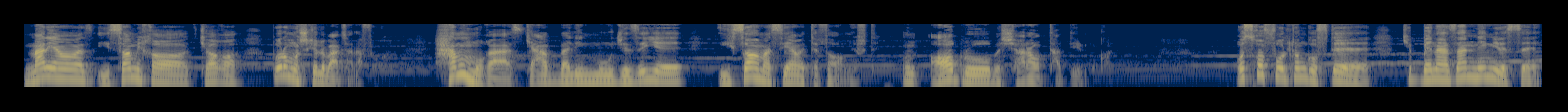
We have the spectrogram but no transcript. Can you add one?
مریم هم از عیسی می‌خواد که آقا برو مشکل رو برطرف کن. همون موقع است که اولین معجزه عیسی مسیح هم اتفاق میفته. اون آب رو به شراب تبدیل می‌کنه. اسقف فولتون گفته که به نظر نمی‌رسه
